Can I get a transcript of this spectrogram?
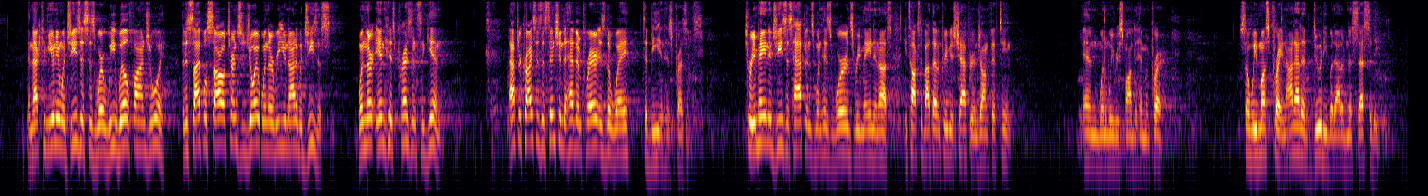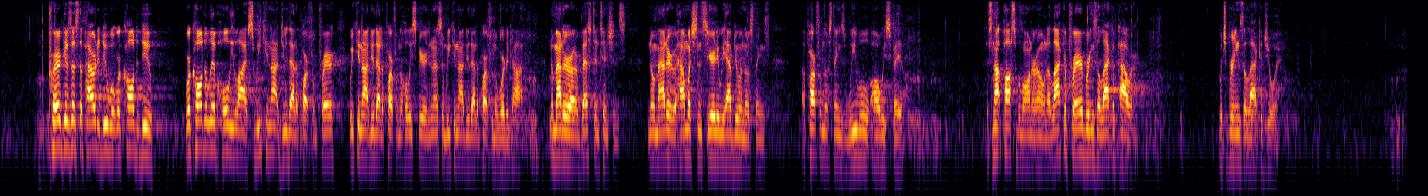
And that communion with Jesus is where we will find joy. The disciples' sorrow turns to joy when they're reunited with Jesus, when they're in his presence again. After Christ's ascension to heaven, prayer is the way to be in his presence. To remain in Jesus happens when his words remain in us. He talks about that in the previous chapter in John 15. And when we respond to him in prayer. So we must pray, not out of duty, but out of necessity. Prayer gives us the power to do what we're called to do. We're called to live holy lives. We cannot do that apart from prayer. We cannot do that apart from the Holy Spirit in us, and we cannot do that apart from the Word of God. No matter our best intentions, no matter how much sincerity we have doing those things, apart from those things, we will always fail. It's not possible on our own. A lack of prayer brings a lack of power, which brings a lack of joy.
